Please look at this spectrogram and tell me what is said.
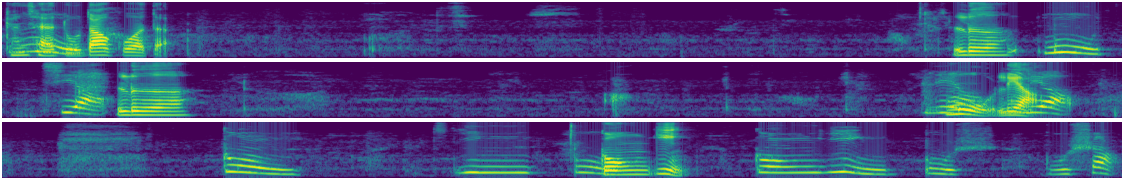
刚才读到过的了木。叫了木料。供应不。供应。供应不不上，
